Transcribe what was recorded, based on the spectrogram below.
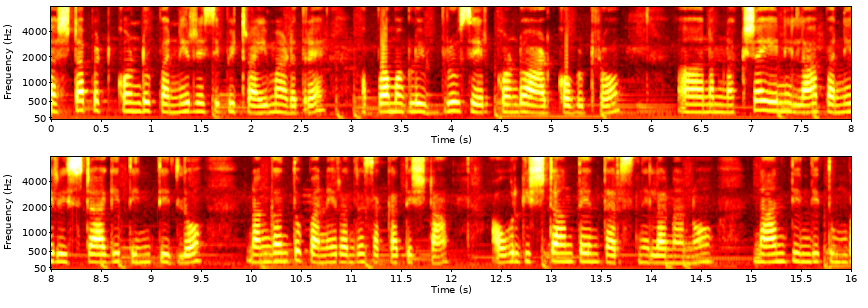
ಕಷ್ಟಪಟ್ಕೊಂಡು ಪನ್ನೀರ್ ರೆಸಿಪಿ ಟ್ರೈ ಮಾಡಿದ್ರೆ ಅಪ್ಪ ಮಗಳು ಇಬ್ಬರೂ ಸೇರಿಕೊಂಡು ಆಡ್ಕೊಬಿಟ್ರು. ನಮ್ಮ ನಕ್ಷ ಏನಿಲ್ಲ, ಪನ್ನೀರ್ ಇಷ್ಟ ಆಗಿ ತಿಂತಿದ್ಲು. ನನಗಂತೂ ಪನ್ನೀರ್ ಅಂದರೆ ಸಖತ್ ಇಷ್ಟ. ಅವ್ರಿಗಿಷ್ಟ ಅಂತೇನು ತರಿಸ್ನಿಲ್ಲ ನಾನು. ನಾನು ತಿಂದು ತುಂಬ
